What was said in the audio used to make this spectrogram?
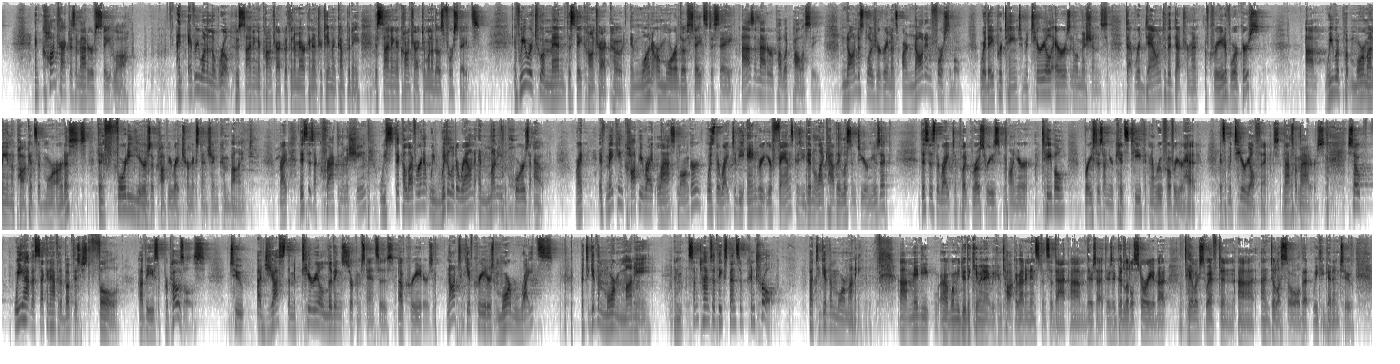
And contract is a matter of state law. And everyone in the world who's signing a contract with an American entertainment company is signing a contract in one of those four states. If we were to amend the state contract code in one or more of those states to say, as a matter of public policy, non disclosure agreements are not enforceable where they pertain to material errors and omissions that redound to the detriment of creative workers, um, we would put more money in the pockets of more artists than 40 years of copyright term extension combined. Right? This is a crack in the machine. We stick a lever in it, we wiggle it around, and money pours out. Right? If making copyright last longer was the right to be angry at your fans because you didn't like how they listened to your music, this is the right to put groceries on your table, braces on your kids' teeth, and a roof over your head. It's material things, and that's what matters. So, we have a second half of the book that's just full of these proposals to adjust the material living circumstances of creators. Not to give creators more rights, but to give them more money and sometimes at the expense of control, but to give them more money. Um, maybe uh, when we do the q&a we can talk about an instance of that. Um, there's, a, there's a good little story about taylor swift and, uh, and de la soul that we could get into.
